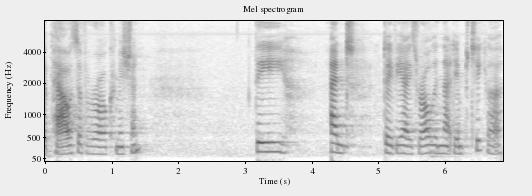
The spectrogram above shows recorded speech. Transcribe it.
the powers of a Royal Commission. The, and DVA's role in that in particular,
